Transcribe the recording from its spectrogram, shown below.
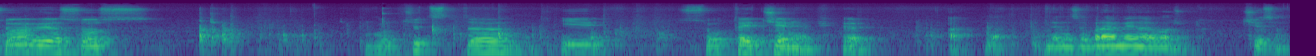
соевия сос, горчицата и солта и черния пипер. А, да, да не забравяме най-важното. Чесън.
